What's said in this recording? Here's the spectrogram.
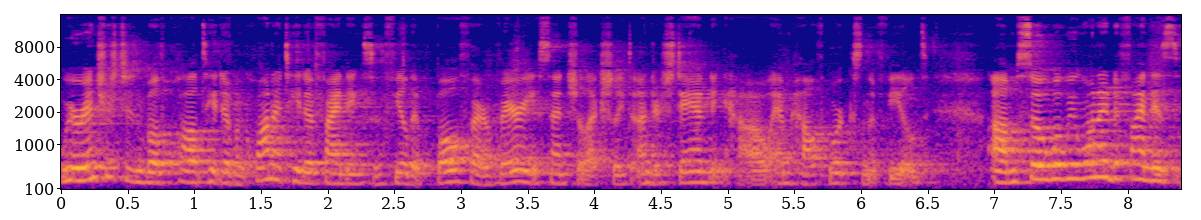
We were interested in both qualitative and quantitative findings and feel that both are very essential actually to understanding how mHealth works in the field. Um, so what we wanted to find is,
